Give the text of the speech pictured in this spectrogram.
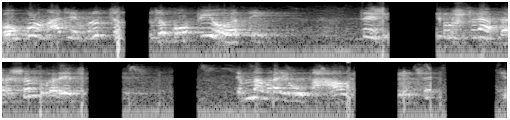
ગોકુળમાં જે વૃદ્ધ ગોપીઓ હતી તે કૃષ્ણના દર્શન કરે છે એમના મને એવો ભાવ છે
